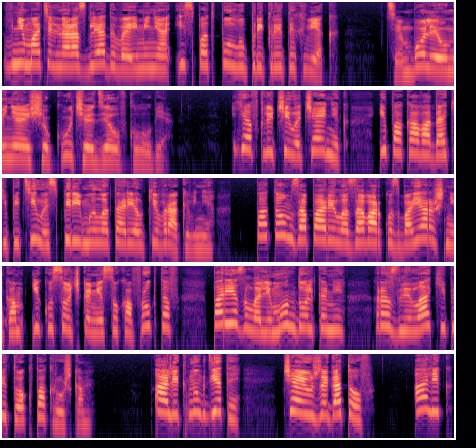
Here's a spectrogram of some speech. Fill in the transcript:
внимательно разглядывая меня из-под полуприкрытых век. «Тем более у меня еще куча дел в клубе». Я включила чайник и, пока вода кипятилась, перемыла тарелки в раковине. Потом запарила заварку с боярышником и кусочками сухофруктов, порезала лимон дольками, разлила кипяток по кружкам. «Алик, ну где ты? Чай уже готов!» «Алик!»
